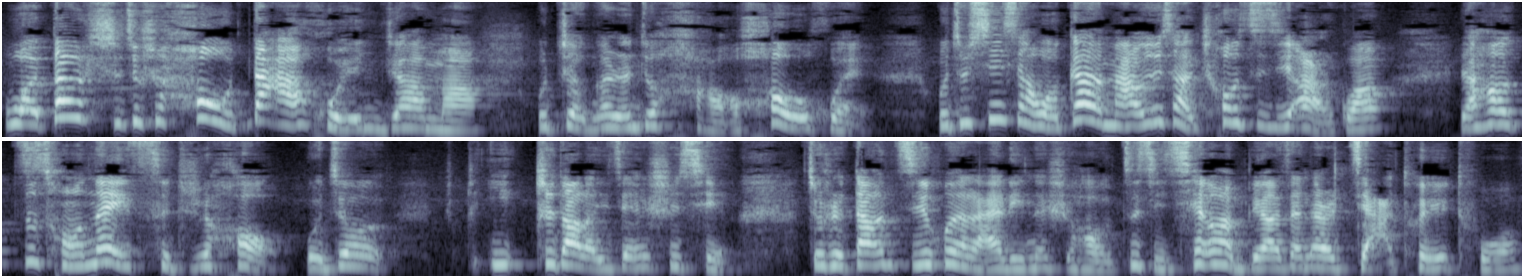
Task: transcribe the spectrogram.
我当时就是后大悔，你知道吗？我整个人就好后悔。我就心想，我干嘛？我就想抽自己耳光。然后自从那一次之后，我就一知道了一件事情，就是当机会来临的时候，自己千万不要在那儿假推脱。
